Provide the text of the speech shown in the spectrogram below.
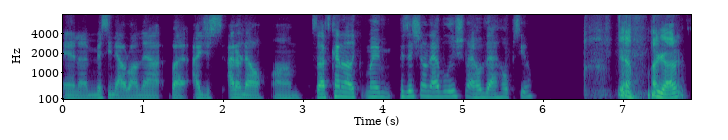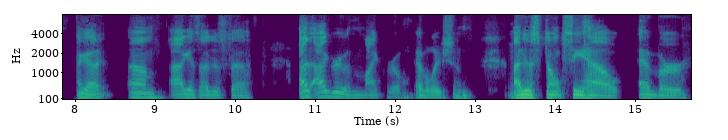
and I'm missing out on that. But I just I don't know. Um, so that's kind of like my position on evolution. I hope that helps you. Yeah, I got it. I got it. Um, I guess I just uh, I, I agree with micro evolution. Mm-hmm. I just don't see how ever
